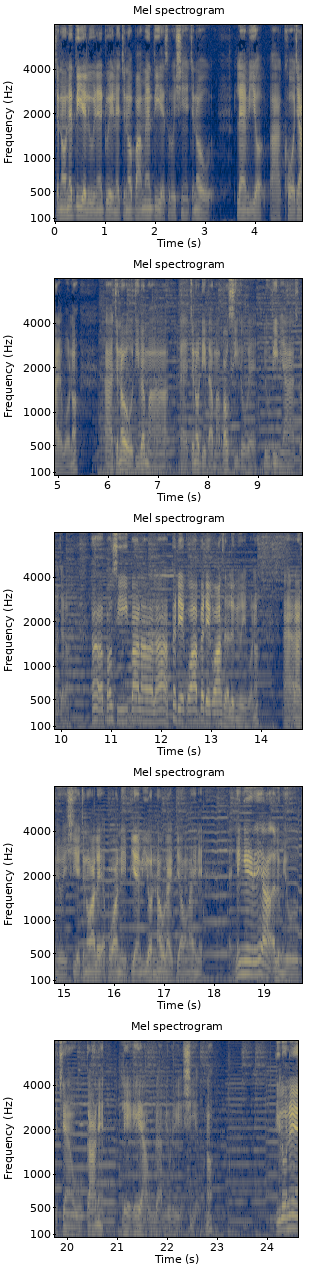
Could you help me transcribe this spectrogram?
ကျွန်တော်နဲ့သိတဲ့လူတွေနဲ့တွေ့ရင်လည်းကျွန်တော်ပါမှန်းသိရဆိုလို့ရှိရင်ကျွန်တော်ကိုလမ်းပြီးတော့အာခေါ်ကြတယ်ပေါ့နော်အာကျွန်တော်ကိုဒီဘက်မှာအဲကျွန်တော်ဒေတာမှာပေါက်စီလို့ပဲလူသိများတာဆိုတော့ကျတော့ဟာပေါက်စီပါလာလားပက်တယ်ကွာပက်တယ်ကွာဆိုအဲ့လိုမျိုးတွေပေါ့နော်အဲအဲ့လိုမျိုးရှိရကျွန်တော်ကလည်းအပေါ်ကနေပြန်ပြီးတော့နောက်လိုက်ပြောင်းလိုက်နေ ငငယ်လေးကအဲ့လိုမျိုးတကြံကိုကားနဲ့လဲခဲ့ရဘူးလားမျိုးလေးရှိရပေါ့နော်ဒီလိုနဲ့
